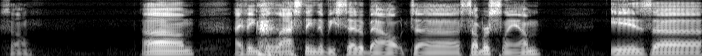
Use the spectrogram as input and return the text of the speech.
So um I think the last thing to be said about uh SummerSlam is uh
